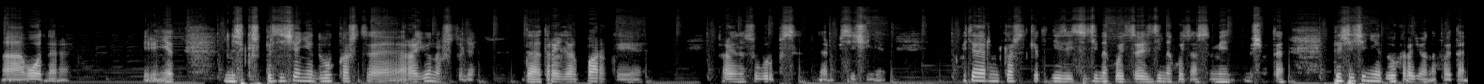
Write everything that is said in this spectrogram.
А, вот, наверное. Или нет. Здесь пересечение двух, кажется, районов, что ли. Да, трейлер парк и районы Субурбс, наверное, пересечение. Хотя, наверное, кажется, где-то здесь сети находится, SD находится на сами, в общем-то, пересечение двух районов. Это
